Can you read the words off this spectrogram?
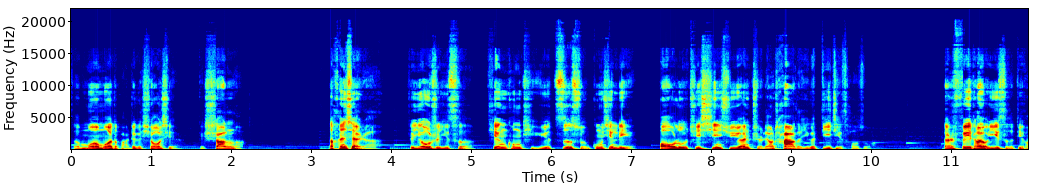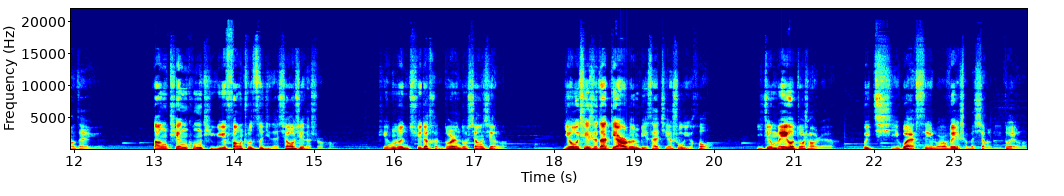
则默默地把这个消息给删了。那很显然，这又是一次天空体育自损公信力。暴露其信息源质量差的一个低级操作，但是非常有意思的地方在于，当天空体育放出自己的消息的时候，评论区的很多人都相信了，尤其是在第二轮比赛结束以后，已经没有多少人会奇怪 C 罗为什么想离队了。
